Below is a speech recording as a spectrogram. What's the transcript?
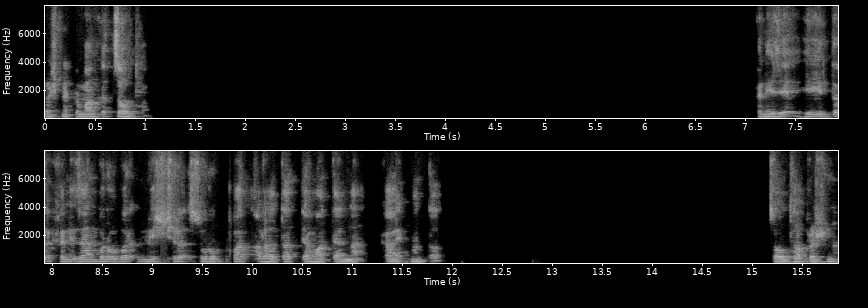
प्रश्न क्रमांक चौथा. खनिजे ही इतर खनिजांबरोबर मिश्र स्वरूपात आढळतात तेव्हा त्यांना काय म्हणतात? चौथा प्रश्न.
